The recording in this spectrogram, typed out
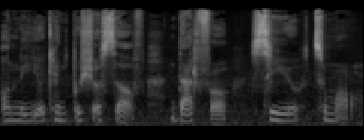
only you can push yourself that far. See you tomorrow.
